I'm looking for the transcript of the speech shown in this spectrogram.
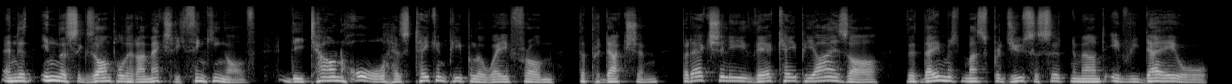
And in this example that I'm actually thinking of, the town hall has taken people away from the production, but actually their KPIs are that they must, must produce a certain amount every day or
